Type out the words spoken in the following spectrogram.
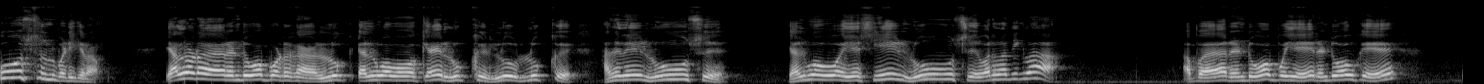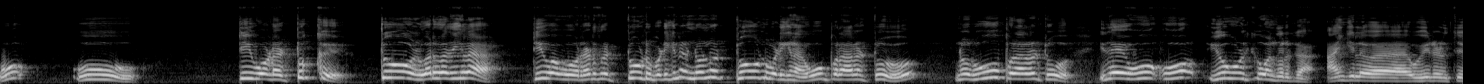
பூஸ்ன்னு படிக்கிறோம் எல்லோட ரெண்டு ஓ போட்டிருங்க look LOOK look lu look. அதுவே லூஸு எல்ஓஓஎஸ்சி லூஸு வருது பார்த்தீங்களா? அப்போ ரெண்டு ஓ போய் ரெண்டு ஓவுக்கு உ ஊ. டீவோட டுக்கு. டூல். வருது பார்த்தீங்களா? டீஓ ஒரு இடத்துல டூன்னு படிக்கணும் இன்னொன்று டூன்னு படிக்கணும். Oo do. இன்னொரு ஊ பிரகாரம் டூ. இதே ஊ ஊ யூவுக்கு வந்திருக்கேன் ஆங்கில உயிரெழுத்து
